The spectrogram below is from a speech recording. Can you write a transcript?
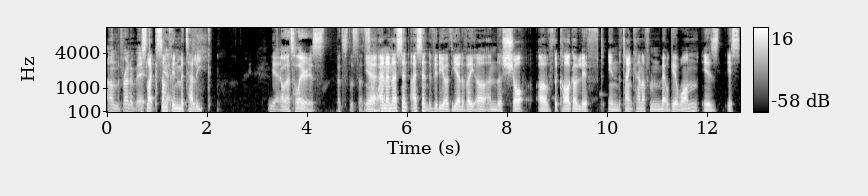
on the front of it. It's like Yeah. something metallic. Yeah. oh, that's hilarious. That's that's, that's so yeah, and then I sent I sent the video of the elevator and the shot of the cargo lift in the tank cannon from Metal Gear One is it's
